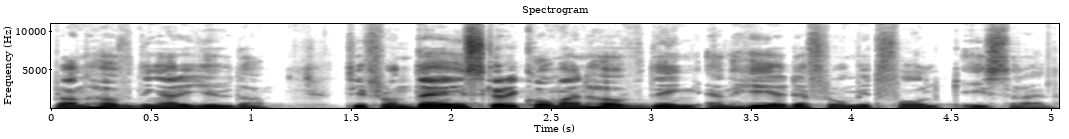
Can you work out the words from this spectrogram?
bland hövdingar i Juda. Ty från dig ska det komma en hövding, en herde från mitt folk Israel.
